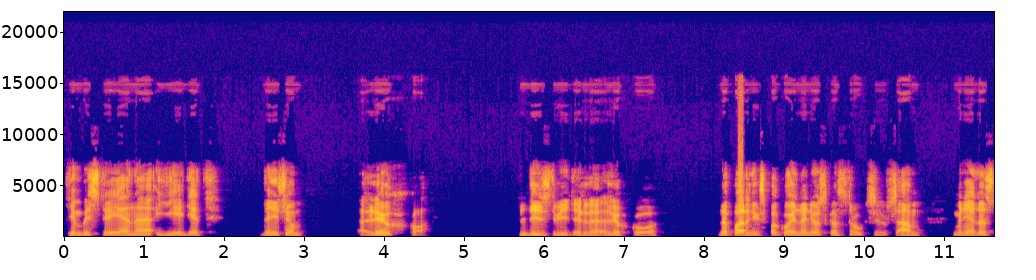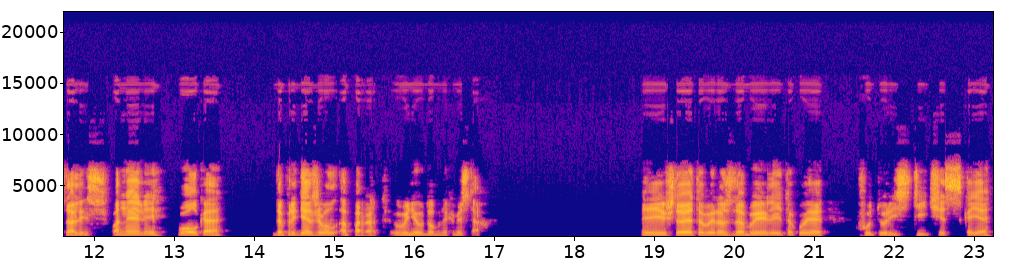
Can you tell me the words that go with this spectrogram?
тем быстрее она едет. Донесем? Легко. Действительно, легко. Напарник спокойно нес конструкцию сам. Мне достались панели, полка, да придерживал аппарат в неудобных местах. — И что это вы раздобыли такое футуристическое?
